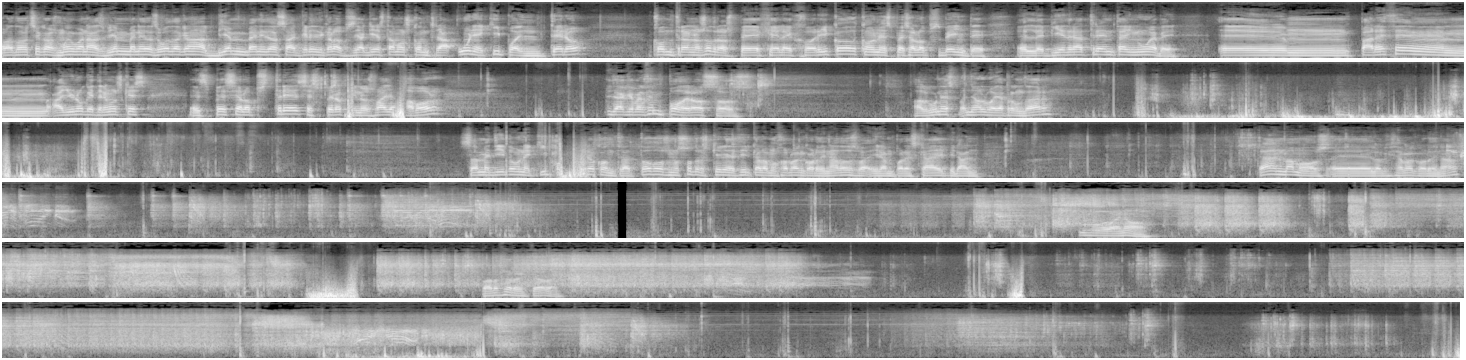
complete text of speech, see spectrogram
Hola a todos chicos, muy buenas, bienvenidos de vuelta al canal, bienvenidos a Critical Ops y aquí estamos contra un equipo entero contra nosotros, PGL Jorico con Special Ops 20, el de Piedra 39 eh, parece... mm, hay uno que tenemos que es Special Ops 3, espero que nos vaya a favor ya que parecen poderosos ¿Algún español voy a preguntar? Se ha metido un equipo entero contra todos nosotros. Quiere decir que a lo mejor van coordinados, irán por Skype, irán... Irán, vamos, eh, lo que se llama coordinados. Bueno. Parece recteada.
